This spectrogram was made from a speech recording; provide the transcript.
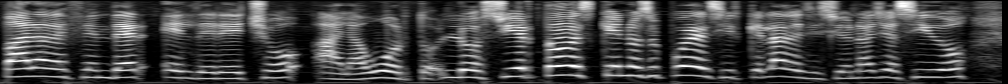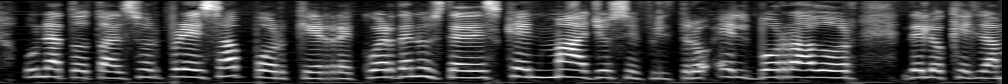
para defender el derecho al aborto. Lo cierto es que no se puede decir que la decisión haya sido una total sorpresa, porque recuerden ustedes que en mayo se filtró el borrador de lo que la,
